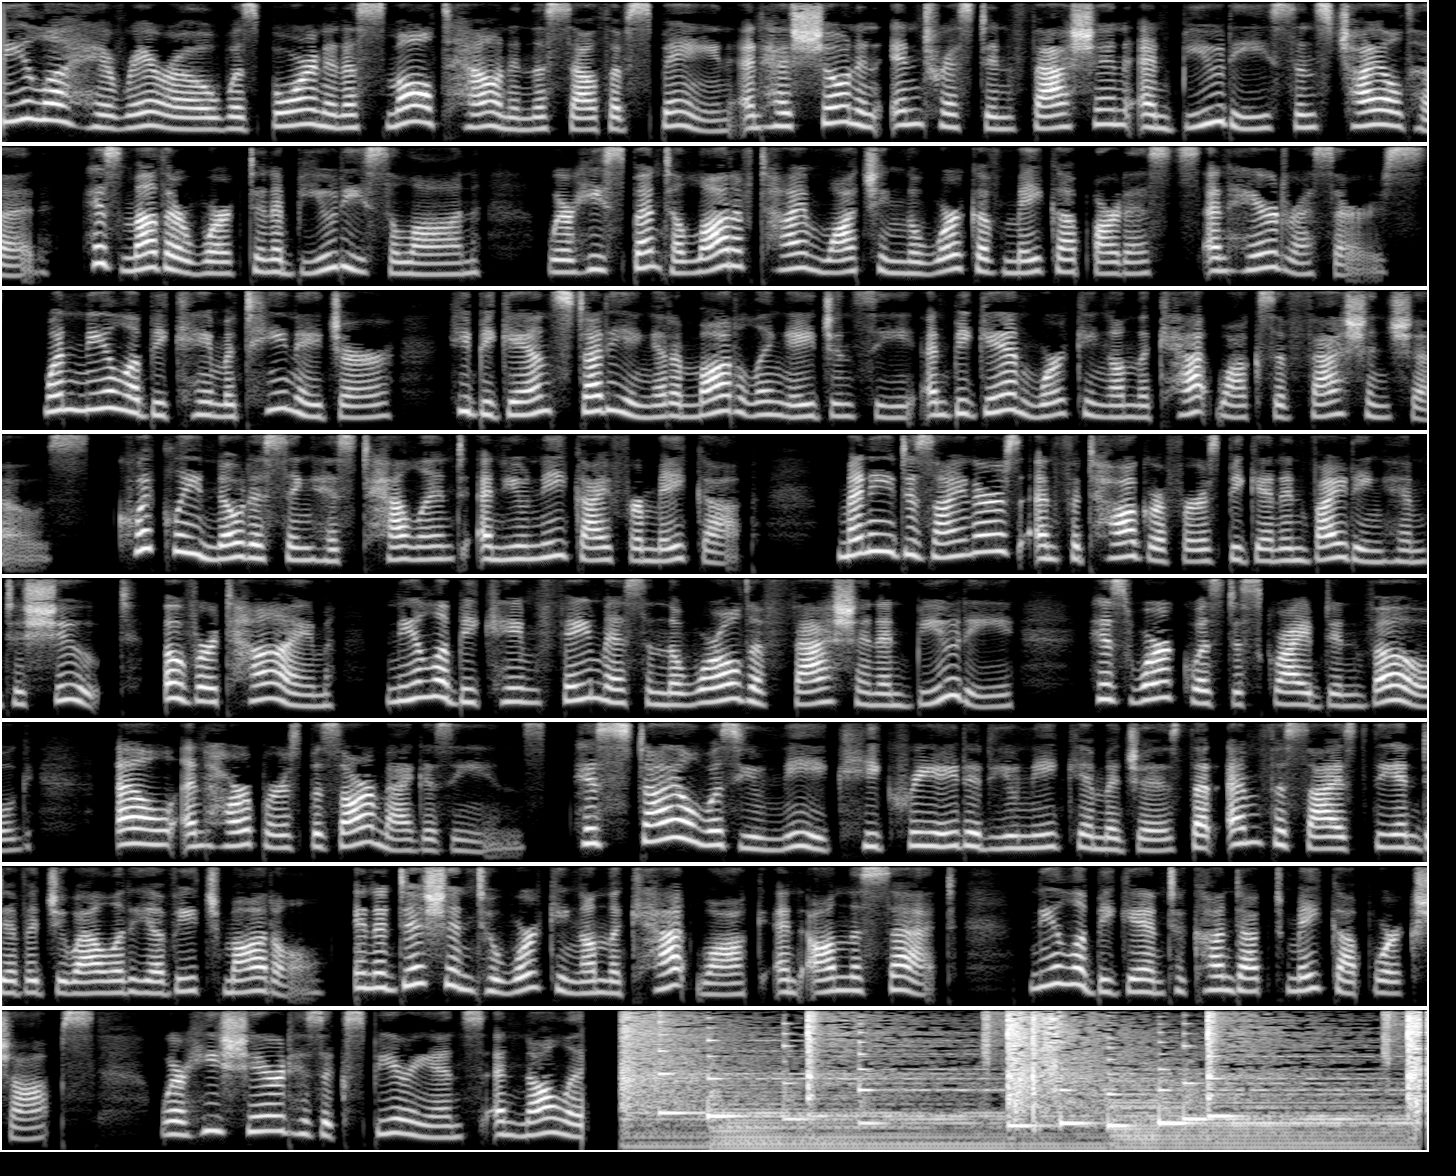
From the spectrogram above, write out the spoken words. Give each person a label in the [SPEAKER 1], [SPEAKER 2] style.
[SPEAKER 1] Neila Herrero was born in a small town in the south of Spain and has shown an interest in fashion and beauty since childhood. His mother worked in a beauty salon, where he spent a lot of time watching the work of makeup artists and hairdressers. When Neila became a teenager, he began studying at a modeling agency and began working on the catwalks of fashion shows. Quickly noticing his talent and unique eye for makeup, many designers and photographers began inviting him to shoot. Over time, Neila became famous in the world of fashion and beauty. His work was described in Vogue, Elle and Harper's Bazaar magazines. His style was unique he created unique images that emphasized the individuality of each model. In addition to working on the catwalk and on the set, Neila began to conduct makeup workshops, where he shared his experience and knowledge.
